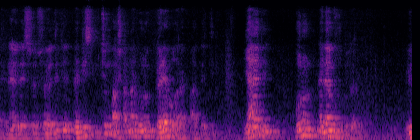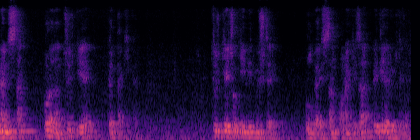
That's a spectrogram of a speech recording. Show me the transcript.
e, neredeyse söyledi ki- ve biz bütün başkanlar bunu görev olarak adettik. Yani bunu neden vurguluyorum? Yunanistan buradan Türkiye 40 dakika. Türkiye çok iyi bir müşteri. Bulgaristan ona keza ve diğer ülkeler.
